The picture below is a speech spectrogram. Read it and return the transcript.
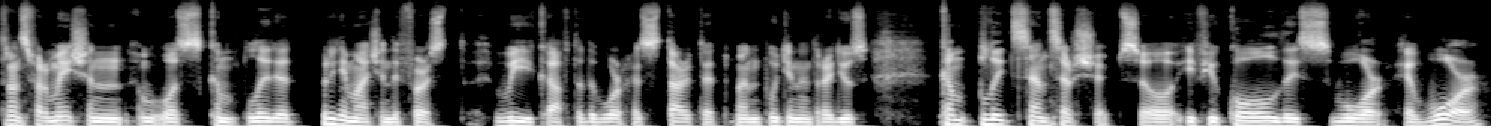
transformation was completed pretty much in the first week after the war has started when Putin introduced complete censorship. So if you call this war a war,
